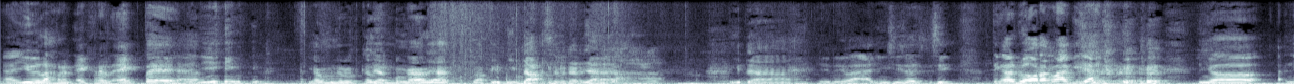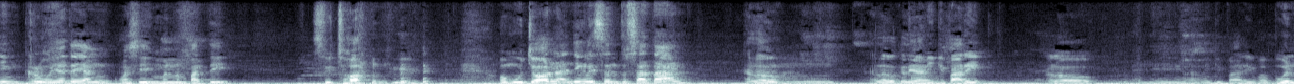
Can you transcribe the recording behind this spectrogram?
nah iya lah red egg red egg teh anjing Yang menurut kalian bengal ya, tapi tidak sebenarnya. Tidak. Tidak. inilah anjing sisa si tinggal dua orang lagi ya tinggal anjing krunya tuh yang masih menempati Sucon Om Ucon anjing listen to Satan Halo. Hmm, Halo kalian. Minggi Pari Halo. anjing Minggi Pari Babun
